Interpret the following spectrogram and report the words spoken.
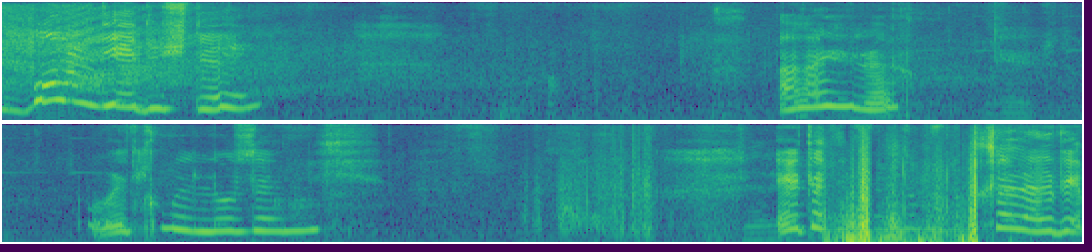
Bom diye düştü. Aynen. Evet kuma lozermiş. Evet arkadaşlar bu kadardı.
